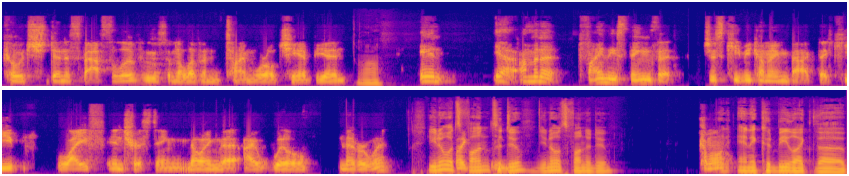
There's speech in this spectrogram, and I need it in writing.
coach, Dennis Vasilev, who's an 11 time world champion. Wow. And yeah, I'm going to find these things that just keep me coming back, that keep life interesting, knowing that I will never win. You know what's like, fun to do? You know what's fun to do? Come on. And, and it could be like the,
